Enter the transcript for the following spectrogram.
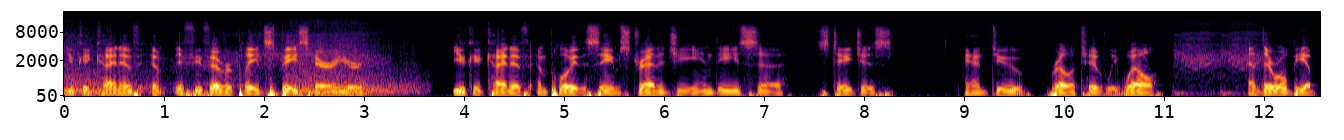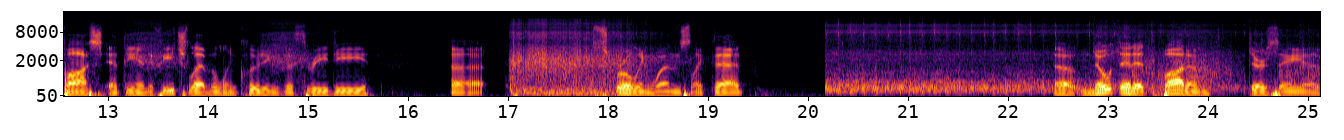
you can kind of, if you've ever played Space Harrier, you could kind of employ the same strategy in these uh, stages and do relatively well. And there will be a boss at the end of each level, including the 3D uh, scrolling ones like that. Uh, note that at the bottom, there's a uh,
